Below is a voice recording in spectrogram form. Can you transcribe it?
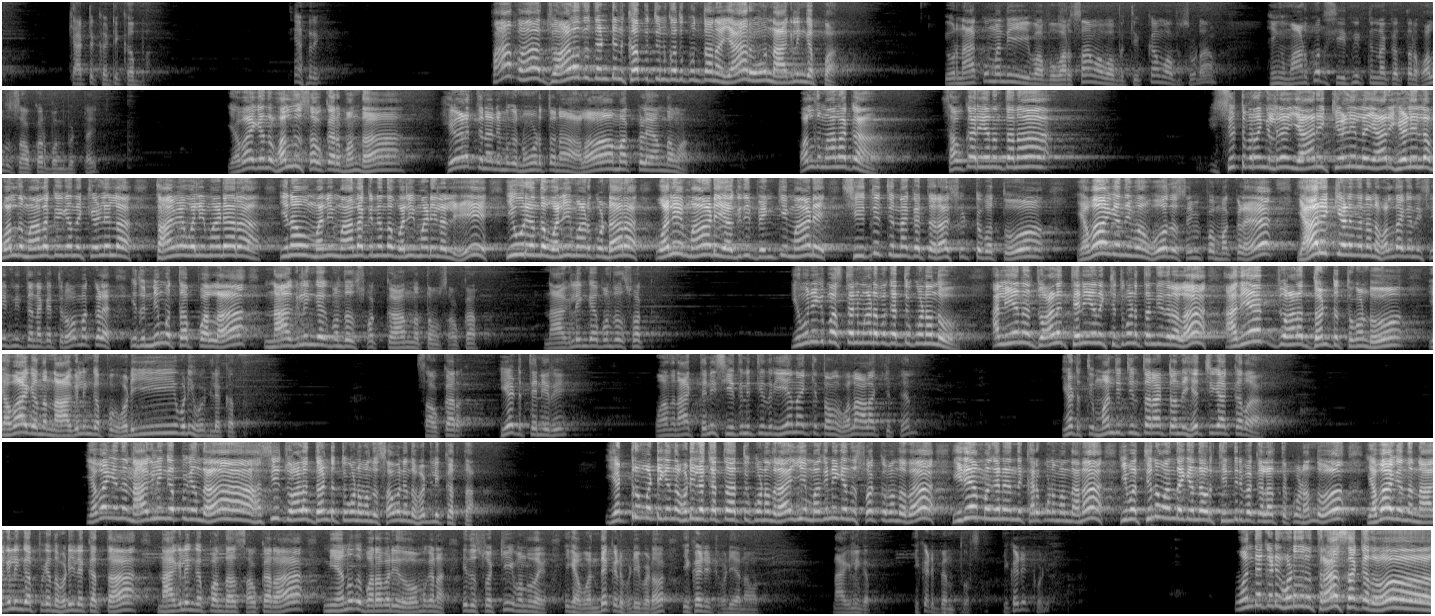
ಕೆಟ್ಟ ಕಟ್ಟಿ ಕಬ್ಬ. ಏನ್ರಿ? ಪಾಪ ಜ್ವಾಳದ ದಂಟಿನ ಕಬ್ಬು ತಿನ್ಕೋದು ಕುಂತಾನ, ಯಾರು ನಾಗಲಿಂಗಪ್ಪ? ಇವ್ರು ನಾಲ್ಕು ಮಂದಿ, ಒಬ್ಬ ವರ್ಷಾಮ ಒಬ್ಬ ತಿಕ್ಕಮ್ಮ ಒಬ್ಬ ಸುಡಾಮ. ಹಿಂಗೆ ಮಾಡ್ಕೋತ ಸೀದ್ನಿ ತಿನ್ನಕತ್ತಾರ ಹೊಲದ ಸಾವುಕಾರ ಬಂದುಬಿಟ್ಟಾಯ್ತು. ಯಾವಾಗಿಂದ ಹೊಲದ ಸಾವುಕಾರ ಬಂದ, ಹೇಳ್ತೀನ ನಿಮಗೆ ನೋಡ್ತಾನ ಅಲಾ ಮಕ್ಕಳೇ ಅಂದವ. ಹೊಲದ ಮಾಲಕ, ಸಾವುಕಾರ ಏನಂತಾನ? ಸಿಟ್ಟು ಬರಂಗಿಲ್ಲ ರೀ ಯಾರಿಗೆ ಕೇಳಿಲ್ಲ, ಯಾರಿಗೆ ಹೇಳಿಲ್ಲ? ಹೊಲ್ದ ಮಾಲಕಿಗೆ ಅಂತ ಕೇಳಿಲ್ಲ? ತಾವೇ ಒಲಿ ಮಾಡ್ಯಾರ? ಇನ್ನು ಮನಿ ಮಾಲಕನಿಂದ ಒಲಿ ಮಾಡಿಲ್ಲ ಅಲ್ಲಿ ಇವರಿಂದ ಒಲಿ ಮಾಡ್ಕೊಂಡಾರ? ಒಲಿ ಮಾಡಿ, ಅಗದಿ ಬೆಂಕಿ ಮಾಡಿ ಸಿದ್ನಿ ತಿನ್ನಕತ್ತಾರ ಸಿಟ್ಟು ಬತ್ತು? ಯಾವಾಗ ನೀವು ಹೋದ ಸಮೀಪ ಮಕ್ಕಳೇ, ಯಾರಿಗೆ ಕೇಳಿದ ನನ್ನ ಹೊಲ್ದಾಗಿಂದ ಸಿದ್ನಿ ತಿನ್ನಕತ್ತಿರೋ ಮಕ್ಕಳೇ? ಇದು ನಿಮ್ಮ ತಪ್ಪಲ್ಲ. ನಾಗಲಿಂಗ ಬಂದದ ಸೊಕ್ಕ ಅನ್ನತ್ತವ ಸಾವುಕಾರ. ನಾಗಲಿಂಗ ಬಂದದ ಸೊಕ್ಕ ಇವನಿಗೆ ಬಸ್ತಾನೆ ಮಾಡ್ಬೇಕಂತ ತಿಳ್ಕೊಂಡಂದು ಅಲ್ಲಿ ಏನು ಜ್ವಾಳ ತೆನೆಯನ್ನು ಕಿತ್ಕೊಂಡು ತಂದಿದ್ರಲ್ಲ, ಅದೇ ಜ್ವಾಳ ದಂಟು ತಗೊಂಡು ಯಾವಾಗ ಅಂದ್ರೆ ನಾಗಲಿಂಗಪ್ಪಗೆ ಹೊಡಿ ಹೊಡಿ ಹೊಡ್ಲಿಕ್ಕತ್ತ. ಸಾವುಕಾರ, ಏಟ್ ತೆನಿ ರೀ? ಒಂದು ನಾಲ್ಕು ತೆನಿ ಸೀದನಿ ತಿಂದ್ರೆ ಏನಾಕಿತ್ತು ಅವ್ನು ಹೊಲ ಹಾಳಾಕಿತ್ತೇನು ಎಟ್ಟು ತಿ ಮಂದಿ ತಿಂತಾರಟ್ಟ ಅಂದ್ರೆ ಹೆಚ್ಚಿಗೆ ಹಾಕದ. ಯಾವಾಗಿಂದ ನಾಗಲಿಂಗಪ್ಪಗಿಂದ ಹಸಿ ಜ್ವಾಳ ದಂಡು ತಗೊಂಡು ಒಂದು ಸವನಿಂದ ಹೊಡ್ಲಿಕ್ಕತ್ತ. ಎಟ್ರು ಮಟ್ಟಿಗೆಂದ ಹೊಡಿಲಕ್ಕತ್ತ ಹತ್ತಿಕೊಂಡ್ರ ಈ ಮಗನಿಗೆ ಸೊಕ್ಕು ಸೊಕ್ಕ ಬಂದದ, ಇದೇ ಮಗನಿಂದ ಕರ್ಕೊಂಡು ಬಂದಾನ, ಇವ ತಿನ್ನು ಬಂದಾಗಿಂದ ಅವ್ರು ತಿಂದಿರ್ಬೇಕಲ್ಲ ತಕೊಂಡಂದು ಯಾವಾಗಿಂದ ನಾಗಲಿಂಗಪ್ಪಗಿಂದ ಹೊಡಿಲಕ್ಕತ್ತ, ನಾಗಲಿಂಗಪ್ಪ ಅಂದ ಸಾವುಕಾರ, ನೀ ಅನ್ನೋದು ಬರಬರಿ ಇದು ಮಗನ, ಇದು ಸೊಕ್ಕಿಗೆ ಬಂದದ, ಈಗ ಒಂದೇ ಕಡೆ ಹೊಡಿಬೇಡ, ಈ ಕಡೆ ಇಟ್ಟು ಹೊಡಿಯ ನಾವು. ನಾಗಲಿಂಗಪ್ಪ, ಈ ಕಡೆ ಬೆಂದು ತೋರ್ಸ, ಈ ಕಡೆ ಇಟ್ಟು ಹೊಡಿ. ಒಂದೇ ಕಡೆ ಹೊಡೆದ್ರೆ ತ್ರಾಸ ಹಾಕೋದು,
